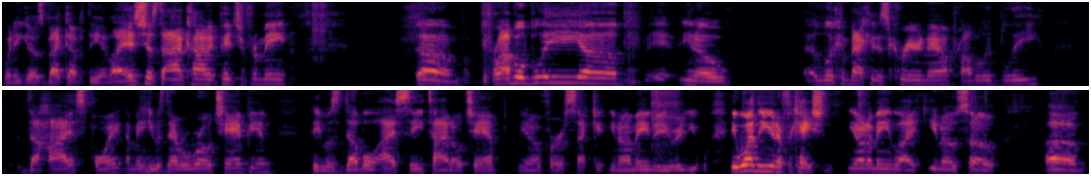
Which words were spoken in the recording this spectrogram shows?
when he goes back up at the end. Like it's just an iconic picture for me. Um, probably, uh, you know, looking back at his career now, probably the highest point. I mean, he was never world champion. He was double IC title champ, you know, for a second. You know I mean? He, he won the unification. You know what I mean? Like, you know, so, um,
